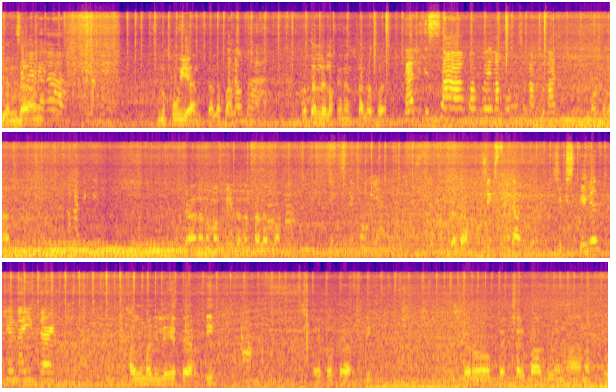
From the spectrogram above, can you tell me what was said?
Ganda. Ano, ano po yan? Talaba? Talabahan. At ang lalaki ng talaban? Kal sa papuela ko sa Bakulat, Baklat. nakadikit. Magkano naman kilo ng talaba? 60 po yan. Kada? 60 daw po. 60? Yun, yun ay 30. Ay, yung maliliit, 30. Ah, Ito, 30. Pero pechay bago yung hanap ko.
